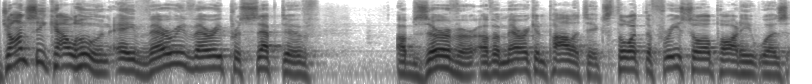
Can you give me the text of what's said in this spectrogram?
John C. Calhoun, a very, very perceptive observer of American politics, thought the Free Soil Party was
